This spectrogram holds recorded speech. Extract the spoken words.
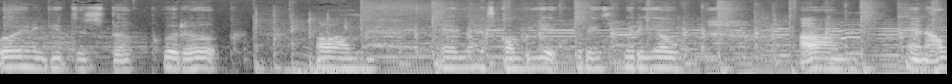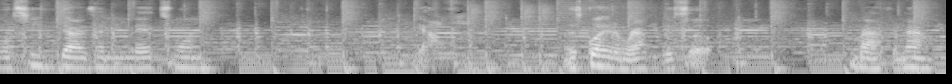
Go ahead and get this stuff put up um and that's gonna be it for this video. Um and i will see you guys in the next one. Yeah. Let's go ahead and wrap this up. Bye for now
